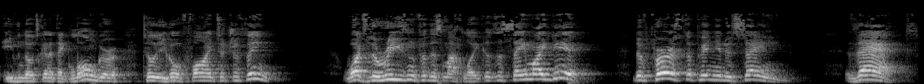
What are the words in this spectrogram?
Even though it's going to take longer till you go find such a thing. What's the reason for this machloik? It's the same idea. The first opinion is saying that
